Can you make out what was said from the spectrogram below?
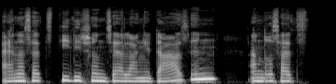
einerseits die, die schon sehr lange da sind, andererseits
